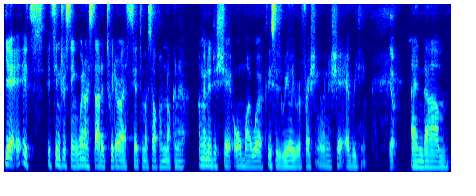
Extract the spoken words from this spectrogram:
yeah, it's it's interesting. When I started Twitter, I said to myself, I'm not gonna I'm going to just share all my work. This is really refreshing. I'm going to share everything. Yep. And um,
